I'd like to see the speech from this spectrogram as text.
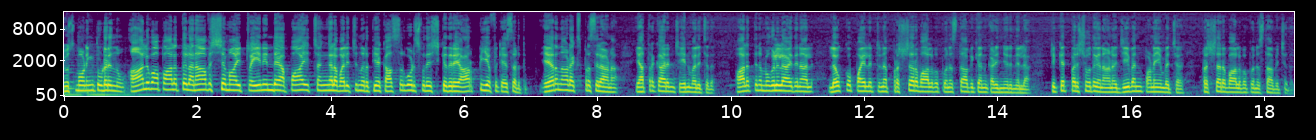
ന്യൂസ് മോർണിംഗ് തുടരുന്നു. ആലുവ പാലത്തിൽ അനാവശ്യമായി ട്രെയിനിന്റെ അപ്പായ ചങ്ങല വലിച്ചു നിർത്തിയ കാസർഗോഡ് സ്വദേശിക്കെതിരെ ആർ പി എഫ് കേസെടുത്തു. ഏറനാട് എക്സ്പ്രസിലാണ് യാത്രക്കാരൻ ചെയിൻ വലിച്ചത്. പാലത്തിന് മുകളിലായതിനാൽ ലോക്കോ പൈലറ്റിന് പ്രഷർ വാൽവ് പുനഃസ്ഥാപിക്കാൻ കഴിഞ്ഞിരുന്നില്ല. ടിക്കറ്റ് പരിശോധകനാണ് ജീവൻ പണയം വെച്ച് പ്രഷർ വാൽവ് പുനഃസ്ഥാപിച്ചത്.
